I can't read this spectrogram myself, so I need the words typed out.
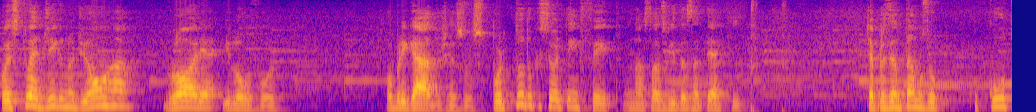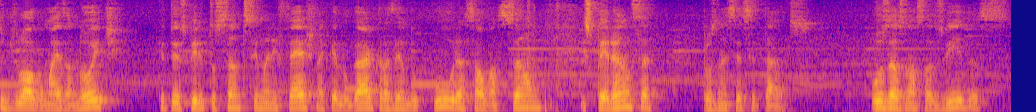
Pois tu é digno de honra, glória e louvor. Obrigado, Jesus, por tudo que o Senhor tem feito em nossas vidas até aqui. Te apresentamos o culto de logo mais à noite, que o teu Espírito Santo se manifeste naquele lugar, trazendo cura, salvação, esperança para os necessitados. Usa as nossas vidas,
